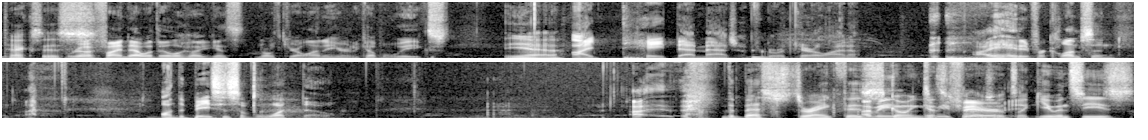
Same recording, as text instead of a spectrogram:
Texas. We're going to find out what they look like against North Carolina here in a couple weeks. yeah. I hate that matchup for North Carolina. I hate it for Clemson. On the basis of what, though? I, The best strength is I mean, going to against be each other. fair, So it's like UNC's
